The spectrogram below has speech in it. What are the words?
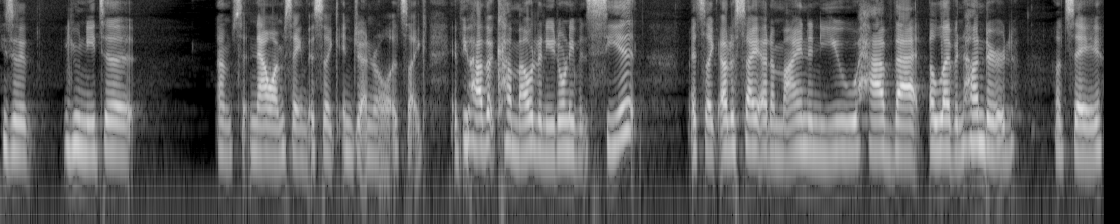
He's like, you need to I'm now I'm saying this like in general. It's like if you have it come out and you don't even see it, it's like out of sight, out of mind, and you have that 1100, let's say,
